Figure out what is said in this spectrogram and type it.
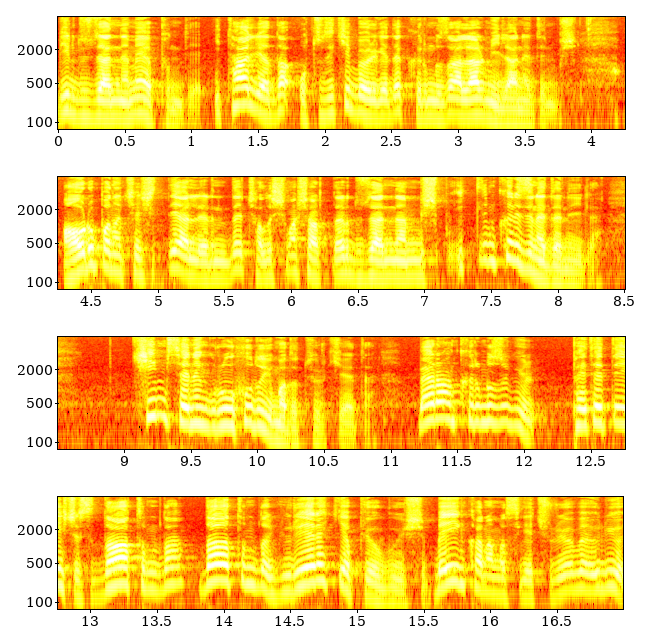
bir düzenleme yapın diye. İtalya'da 32 bölgede kırmızı alarm ilan edilmiş. Avrupa'nın çeşitli yerlerinde çalışma şartları düzenlenmiş bu iklim krizi nedeniyle. Kimsenin ruhu duymadı Türkiye'de. Beran Kırmızıgül PTT işçisi dağıtımda, dağıtımda yürüyerek yapıyor bu işi. Beyin kanaması geçiriyor ve ölüyor.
